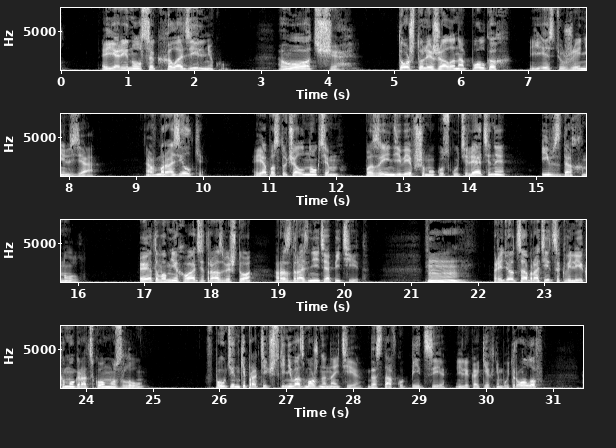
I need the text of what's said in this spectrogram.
и я ринулся к холодильнику. Вот че! То, что лежало на полках, есть уже нельзя. А в морозилке я постучал ногтем по заиндевевшему куску телятины и вздохнул. Этого мне хватит разве что раздразнить аппетит. Хм, придется обратиться к великому городскому злу. В паутинке практически невозможно найти доставку пиццы или каких-нибудь роллов,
